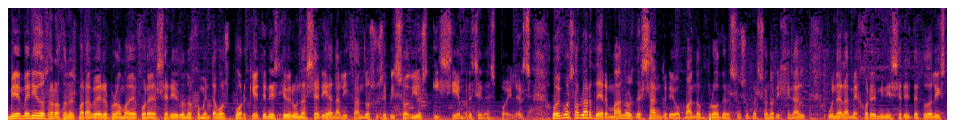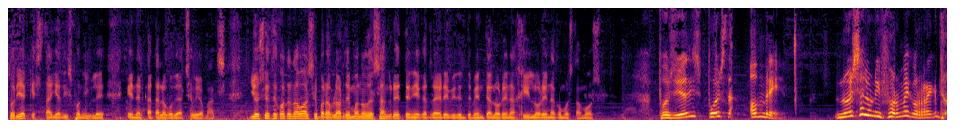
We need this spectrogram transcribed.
Bienvenidos a Razones para Ver, el programa de Fuera de Series donde os comentamos por qué tenéis que ver una serie analizando sus episodios y siempre sin spoilers. Hoy vamos a hablar de Hermanos de Sangre o Band of Brothers en su versión original, una de las mejores miniseries de toda la historia que está ya disponible en el catálogo de HBO Max. Yo soy CJ Navas y para hablar de Hermanos de Sangre tenía que traer evidentemente a Lorena Gil. Lorena, ¿cómo estamos? Pues yo dispuesta, hombre, no es el uniforme correcto,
